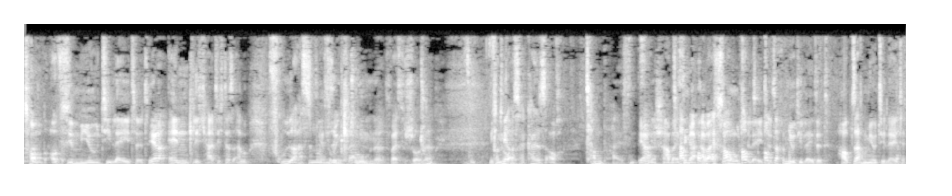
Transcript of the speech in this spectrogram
Tomb of the Mutilated. Ja. Endlich hatte ich das Album. Früher hast du nur Das ist diese kleinen... Tomb, ne? Das weißt du schon, ne? Nicht Von mir Tom. aus kann es auch Thump heißen. Ist Ja, mir schon- aber ist Thump egal. of Aber es Haupt, Mutilated. Hauptsache Mutilated. Hauptsache Mutilated.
